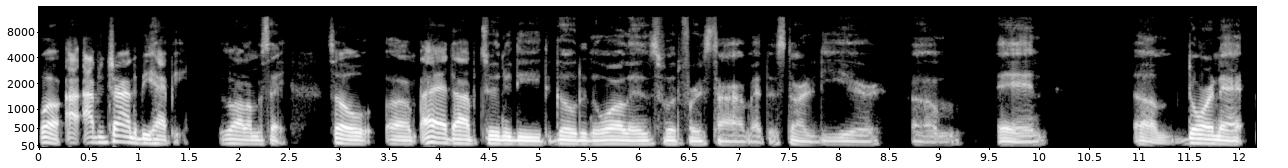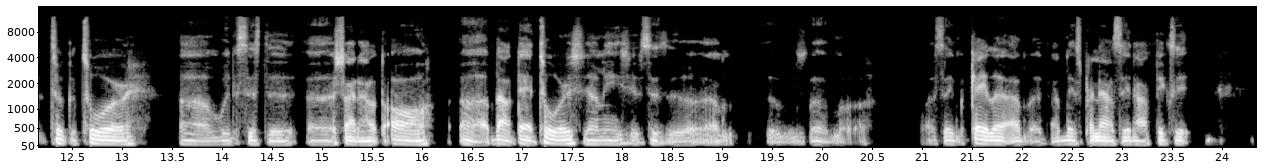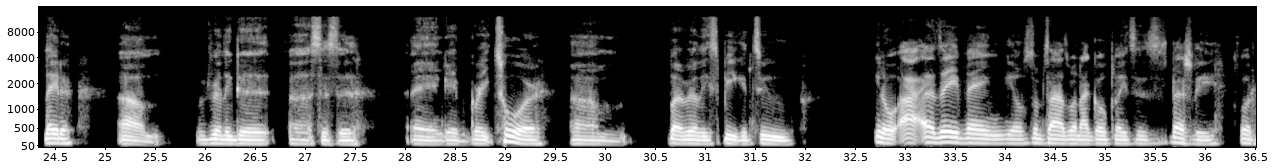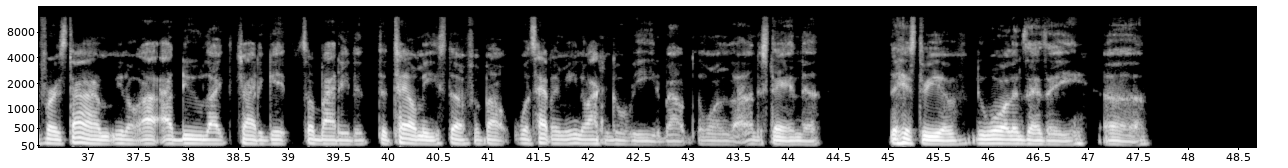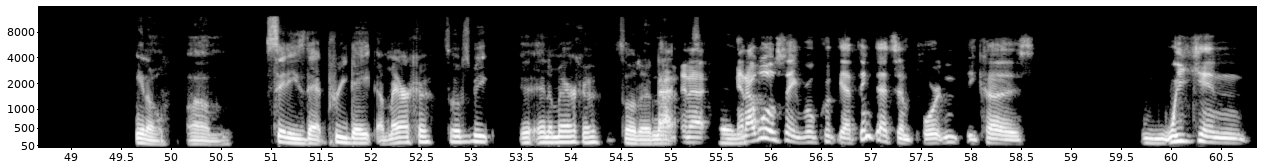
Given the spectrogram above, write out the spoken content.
well, I, I be trying to be happy. Is all I'm gonna say. So um, I had the opportunity to go to New Orleans for the first time at the start of the year um, and um, during that, took a tour uh, with a sister. Uh, shout out to all uh, about that tour. I mean, says um, it was um, uh, I say Michaela. I, if I mispronounce it, I'll fix it later. Um, was really good uh, sister and gave a great tour. Um, but really speaking to you know, I, as anything, you know, sometimes when I go places, especially for the first time, you know, I, I do like to try to get somebody to to tell me stuff about what's happening. You know, I can go read about the ones I understand the the history of New Orleans as a uh you know, um cities that predate America, so to speak, in, America. So they're not and I and I will say real quickly, I think that's important because we can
